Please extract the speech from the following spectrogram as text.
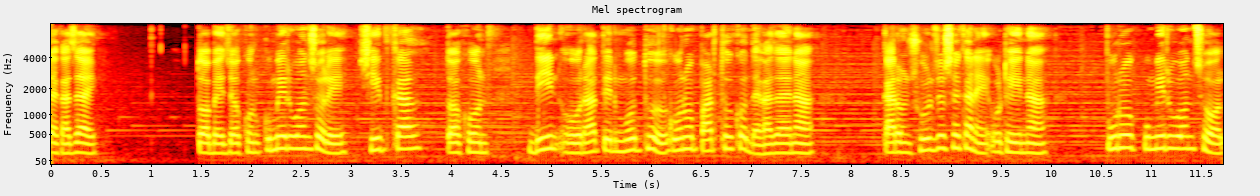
দেখা যায়। তবে যখন কুমেরু অঞ্চলে শীতকাল, তখন দিন ও রাতের মধ্যে কোনো পার্থক্য দেখা যায় না, কারণ সূর্য সেখানে ওঠেই না। পুরো কুমেরু অঞ্চল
